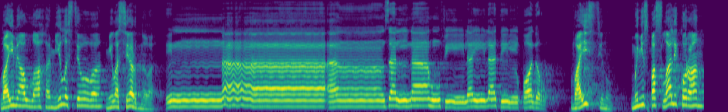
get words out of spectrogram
Во имя Аллаха Милостивого, Милосердного. إنا أنزلناه في ليلة القدر Воистину, мы не спаслали Коран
